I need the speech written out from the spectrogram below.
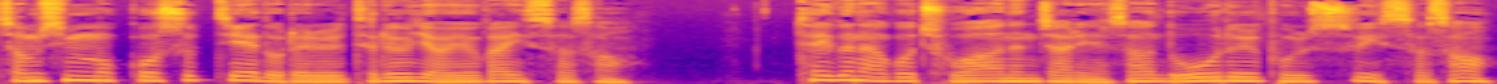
점심 먹고 숲디의 노래를 들을 여유가 있어서 퇴근하고 좋아하는 자리에서 노을을 볼 수 있어서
